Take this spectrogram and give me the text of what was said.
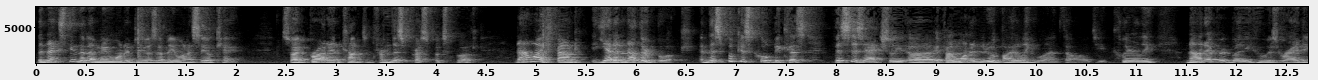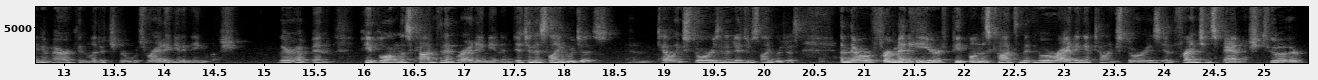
The next thing that I may want to do is I may want to say, okay, so I brought in content from this Pressbooks book. Now I found yet another book. And this book is cool because this is actually, uh, if I wanted to do a bilingual anthology, clearly not everybody who is writing American literature was writing it in English. There have been people on this continent writing in indigenous languages, and telling stories in indigenous languages. And there were, for many years, people on this continent who were writing and telling stories in French and Spanish, two other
